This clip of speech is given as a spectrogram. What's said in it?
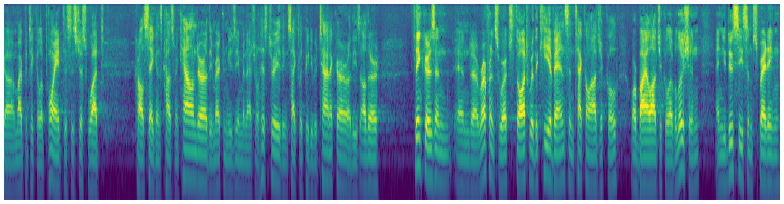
uh, my particular point. This is just what Carl Sagan's Cosmic Calendar, the American Museum of Natural History, the Encyclopedia Britannica, or these other thinkers and, and uh, reference works thought were the key events in technological or biological evolution. And you do see some spreading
